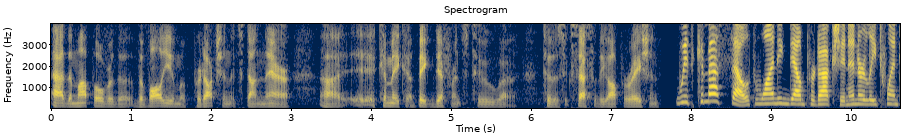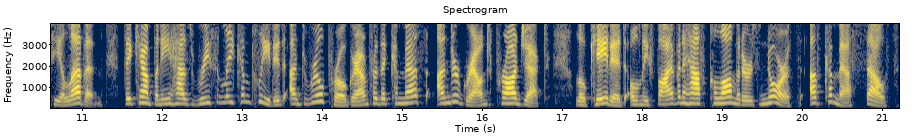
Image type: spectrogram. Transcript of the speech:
add them up over the, the volume of production that's done there, uh, it can make a big difference to, uh, to the success of the operation. With Kemess South winding down production in early 2011, the company has recently completed a drill program for the Kemess Underground project, located only five and a half kilometers north of Kemess South.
